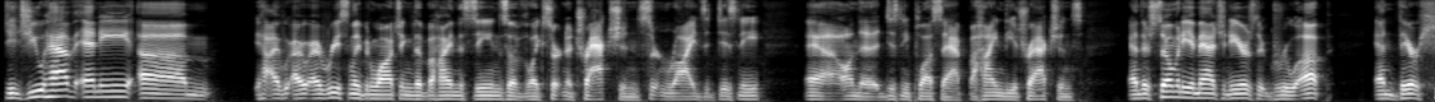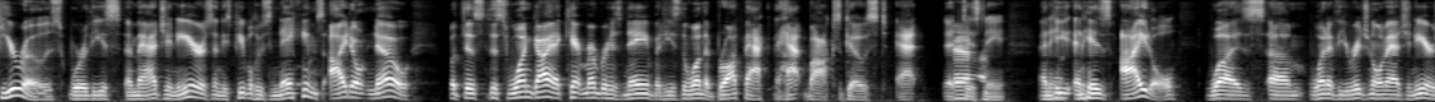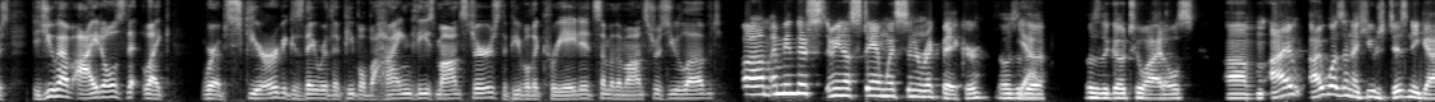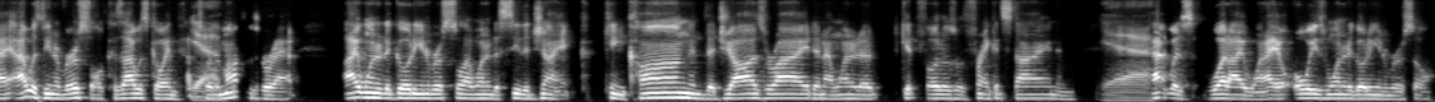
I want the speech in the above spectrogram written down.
Did you have any? Um, I, I I've recently been watching the behind the scenes of like certain attractions, certain rides at Disney uh, on the Disney Plus app. Behind the attractions, and there's so many Imagineers that grew up, and their heroes were these Imagineers and these people whose names I don't know. But this this one guy, I can't remember his name, but he's the one that brought back the Hatbox Ghost at at Yeah. Disney, and he and his idol was um, one of the original Imagineers. Did you have idols that like were obscure because they were the people behind these monsters, the people that created some of the monsters you loved? Um, I mean, there's you know Stan Winston and Rick Baker. Those are Yeah. the those are the go-to idols. Um, I I wasn't a huge Disney guy. I was Universal because I was going. That's Yeah. where the monsters were at. I wanted to go to Universal. I wanted to see the giant King Kong and the Jaws ride, and I wanted to get photos with Frankenstein, and Yeah, that was what I want. I always wanted to go to Universal,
